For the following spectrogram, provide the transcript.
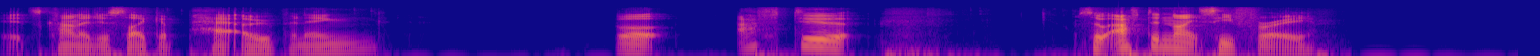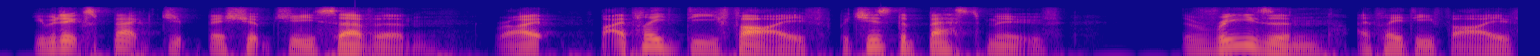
It's kind of just like a pet opening. But after... So after knight c3, you would expect bishop g7, right? But I play d5, which is the best move. The reason I play d5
